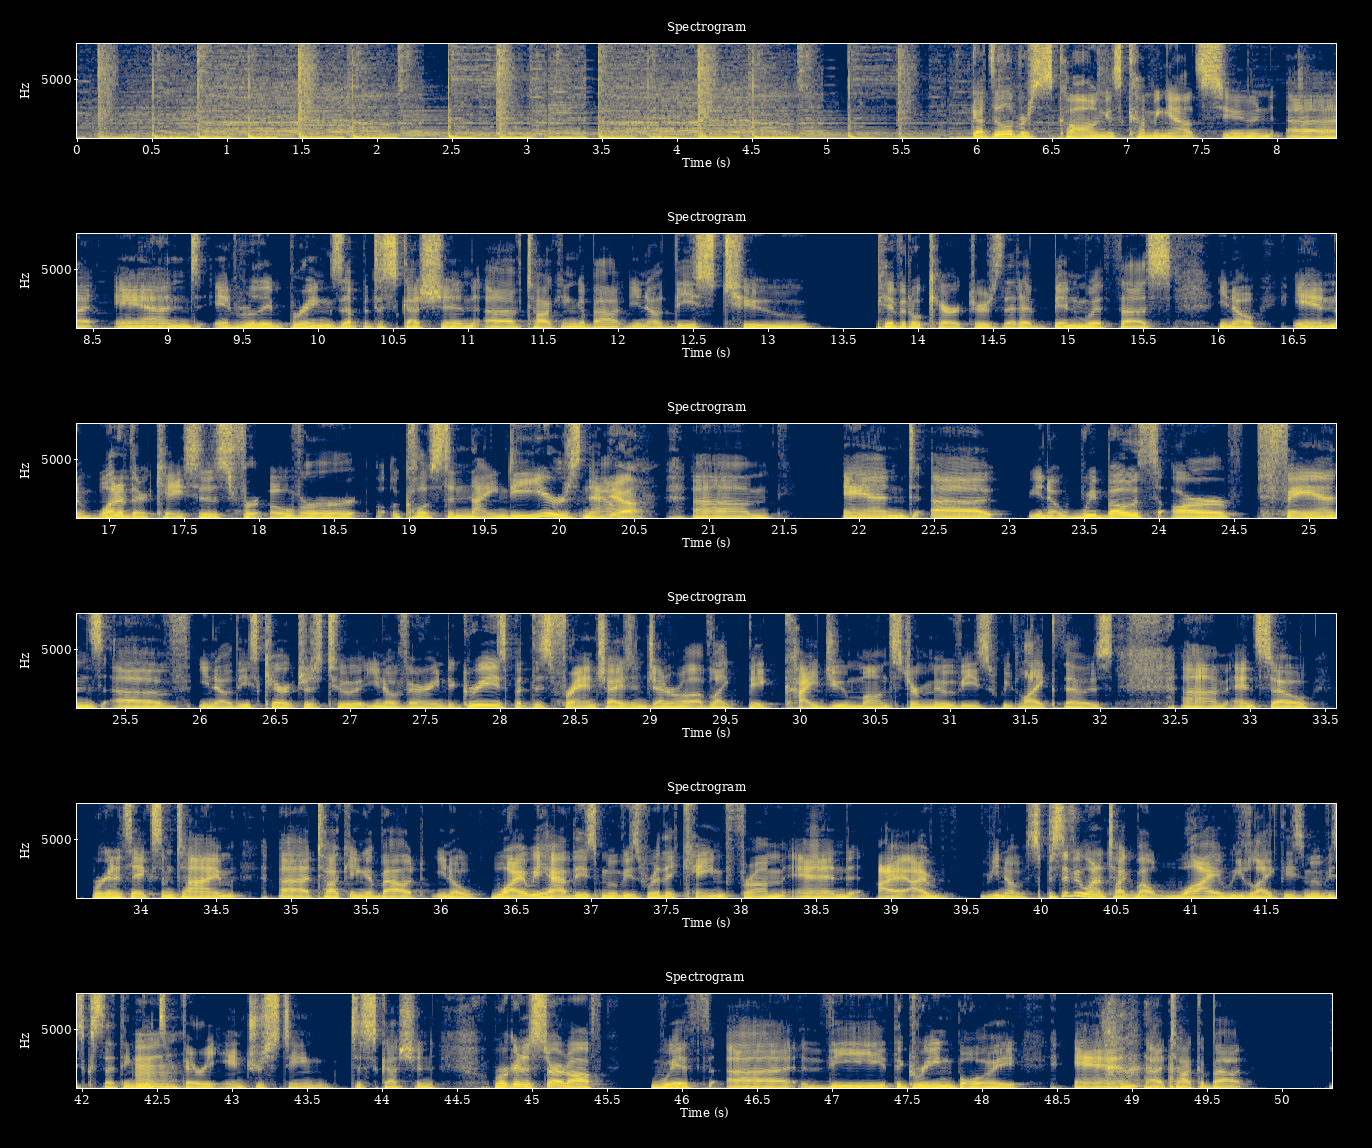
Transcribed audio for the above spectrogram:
Godzilla vs. Kong is coming out soon, uh, and it really brings up a discussion of talking about, you know, these two pivotal characters that have been with us, you know, in one of their cases for over close to 90 years now. Yeah. Um, and uh, you know we both are fans of you know these characters to you know varying degrees but this franchise in general of like big kaiju monster movies we like those um, and so we're going to take some time uh, talking about you know why we have these movies where they came from and i, I you know specifically want to talk about why we like these movies because i think mm. that's a hmm. very interesting discussion we're going to start off with uh, the the green boy and uh, talk about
